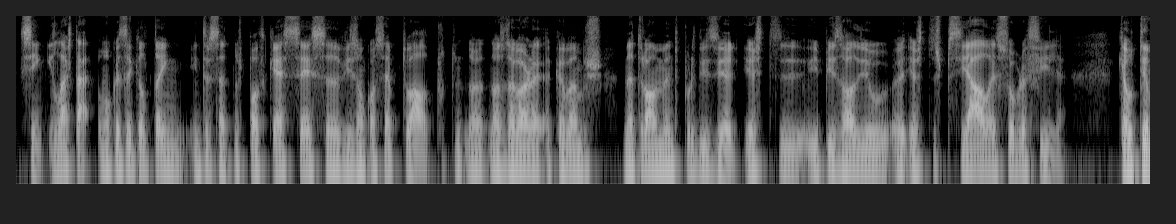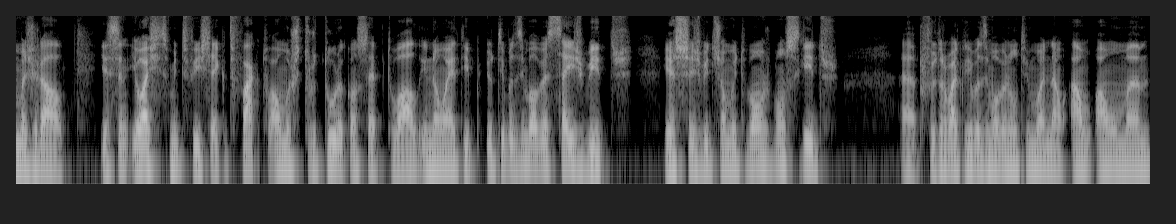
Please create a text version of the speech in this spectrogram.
Sim, e lá está. Uma coisa que ele tem interessante nos podcasts é essa visão conceptual. Porque nós agora acabamos naturalmente por dizer este episódio, este especial é sobre a filha que é o tema geral. E assim, eu acho isso muito fixe, é que de facto há uma estrutura conceptual e não é tipo, eu estive a desenvolver 6 bits, e estes 6 bits são muito bons, bons seguidos. Uh, porque foi o trabalho que eu estive a desenvolver no último ano. Não, há, há, uma,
